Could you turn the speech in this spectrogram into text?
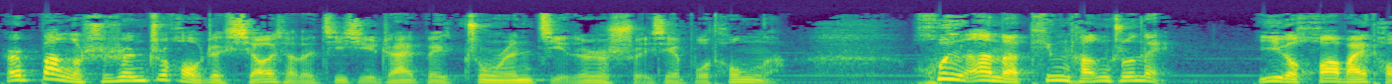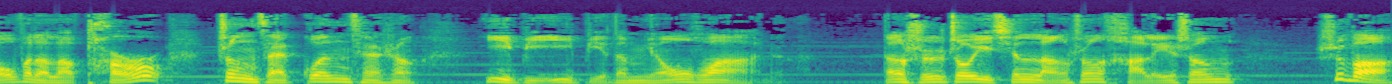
而半个时辰之后，这小小的吉喜斋被众人挤得是水泄不通啊！昏暗的厅堂之内，一个花白头发的老头正在棺材上一笔一笔的描画着呢。当时周义勤朗声喊了一声：“师傅，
